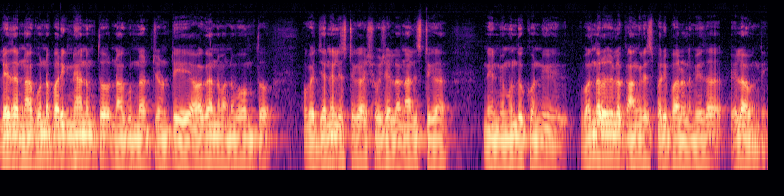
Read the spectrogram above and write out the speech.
లేదా నాకున్న పరిజ్ఞానంతో నాకున్నటువంటి అవగాహన అనుభవంతో ఒక జర్నలిస్ట్గా సోషల్ అనాలిస్ట్గా నేను మీ ముందు కొన్ని వంద రోజుల కాంగ్రెస్ పరిపాలన మీద ఎలా ఉంది?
